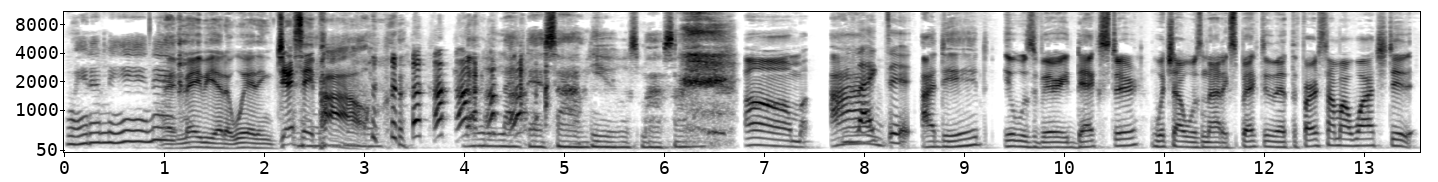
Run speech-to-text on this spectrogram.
Wait a minute. And maybe at a wedding, Jesse Powell. I really like that song. You was my song. Um, I liked it. I did. It was very Dexter, which I was not expecting. At the first time I watched it,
